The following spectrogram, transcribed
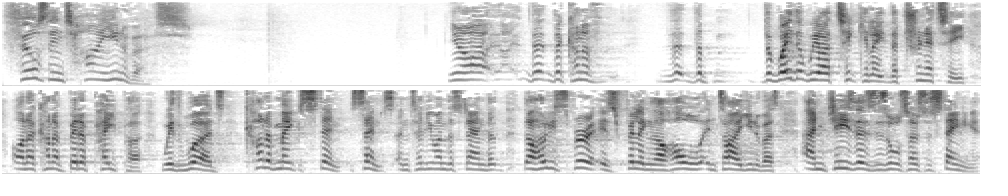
fills the entire universe. You know, the, the kind of, the, the, the way that we articulate the Trinity on a kind of bit of paper with words kind of makes sense until you understand that the Holy Spirit is filling the whole entire universe and Jesus is also sustaining it.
